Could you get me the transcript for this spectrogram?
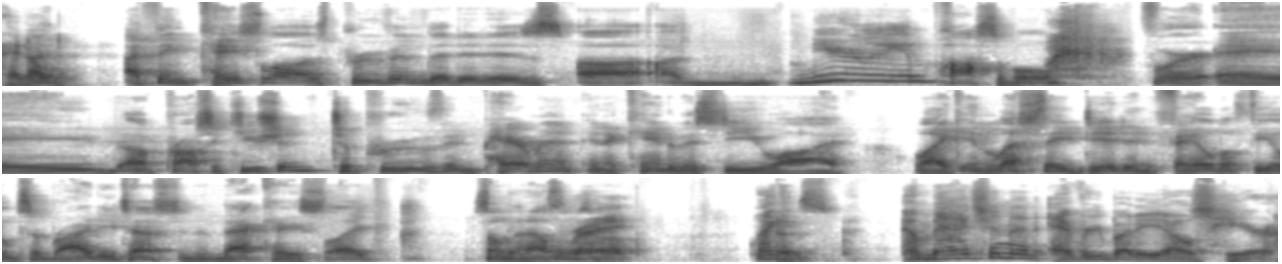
I don't. I think case law has proven that it is uh, nearly impossible for a, a prosecution to prove impairment in a cannabis DUI, like unless they did and failed a field sobriety test, and in that case, like something else is Right. up. like, imagine that everybody else here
